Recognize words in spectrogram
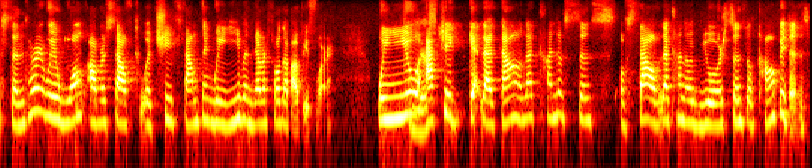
centered. We want ourselves to achieve something we even never thought about before. When you Yes. actually get that down, that kind of sense of self, that kind of your sense of confidence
